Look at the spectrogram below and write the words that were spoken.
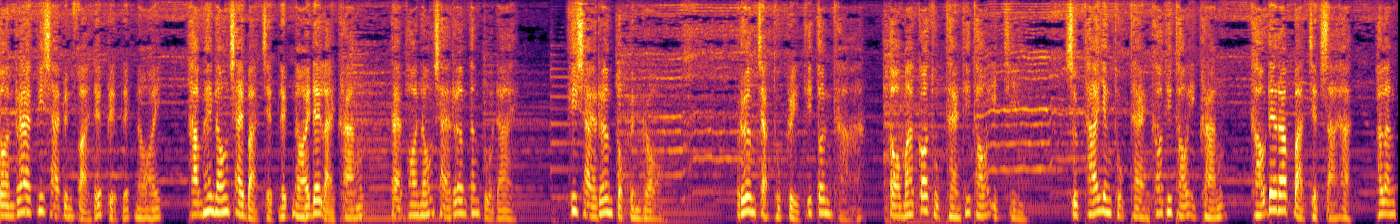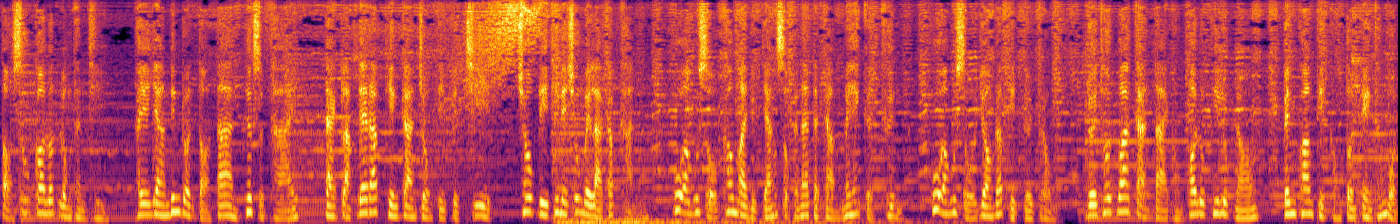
ตอนแรกพี่ชายเป็นฝ่ายได้เปรียบเล็กน้อยทำให้น้องชายบาดเจ็บเล็กน้อยได้หลายครั้ง แต่พอน้องชายเริ่มตั้งตัวได้ พี่ชายเริ่มตกเป็นรองเริ่มจากถูกกรีดที่ต้นขา ต่อมาก็ถูกแทงที่ท้องอีกที สุดท้ายยังถูกแทงเข้าที่ท้องอีกครั้ง เขาได้รับบาดเจ็บสาหัส พลังต่อสู้ก็ลดลงทันที พยายามดิ้นรนต่อต้านเพื่อสุดท้าย แต่กลับได้รับเพียงการโจมตีปิดชีพโชคดีที่ในช่วงเวลาขับขัน ผู้อาวุโสเข้ามาหยุดยั้งโศกนาฏกรรมไม่ให้เกิดขึ้น ผู้อาวุโสยอมรับผิดโดยตรง โดยโทษว่าการตายของพ่อลูกพี่ลูกน้อง เป็นความผิดของตนเองทั้งหมด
